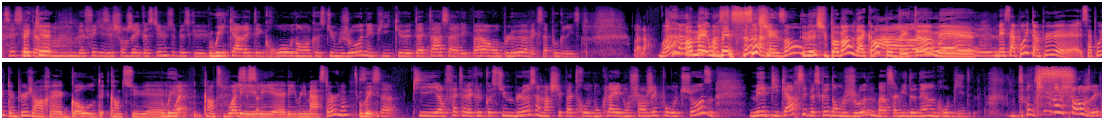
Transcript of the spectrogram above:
tu sais, c'est comme le fait qu'ils aient changé les costumes, c'est parce que Oui. Picard était gros dans le costume jaune et puis que Data, ça allait pas en bleu avec sa peau grise. Voilà. Voilà. Ah mais Ah, ben, c'est ça, je, t'as raison. ben, je suis pas mal d'accord pour Bah, Data, mais euh, ouais. Mais ça peut être un peu, euh, ça peut être un peu genre euh, gold quand tu, euh, Oui. quand tu vois les, ça. les, les remasters là. oui. C'est ça. Puis en fait, avec le costume bleu, ça marchait pas trop. Donc là, ils l'ont changé pour autre chose. Mais Picard, c'est parce que dans le jaune, bah, ça lui donnait un gros bide. Donc ils l'ont changé.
